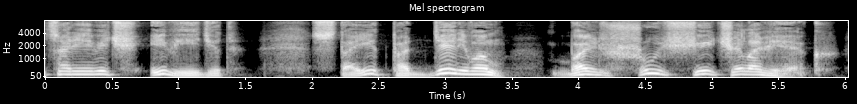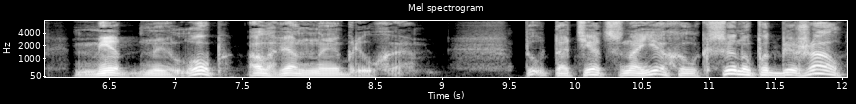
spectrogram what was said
царевич и видит. Стоит под деревом большущий человек, медный лоб, оловянное брюхо. Тут отец наехал, к сыну подбежал,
